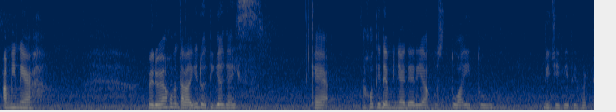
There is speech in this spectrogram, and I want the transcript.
Amin ya by the way aku bentar lagi 23 guys. Kayak aku tidak menyadari aku setua itu di JKT48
